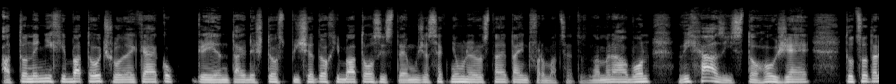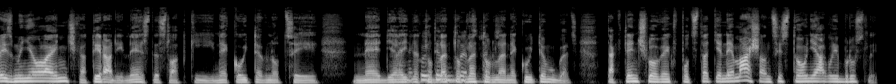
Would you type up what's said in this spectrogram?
a to není chyba toho člověka jako klienta, když to spíše to chyba toho systému, že se k němu nedostane ta informace. To znamená, on vychází z toho, že to, co tady zmiňovala Janička, ty rady, nejeste sladký, nekojte v noci, nedělejte Nekojte tohle, vůbec, tohle, tohle, nekojte vůbec. Tak ten člověk v podstatě nemá šanci z toho nějak vybruslit.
